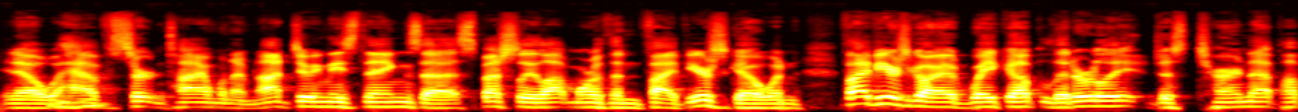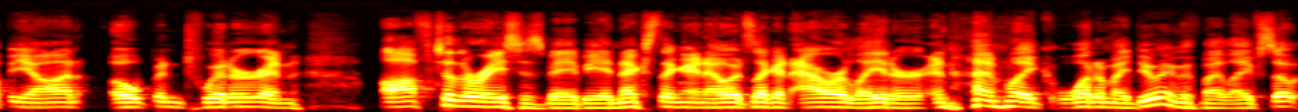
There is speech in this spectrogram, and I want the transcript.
you know have certain time when I'm not doing these things. Uh, especially a lot more than five years ago. When five years ago I'd wake up literally just turn that puppy on, open Twitter, and off to the races, baby. And next thing I know, it's like an hour later, and I'm like, what am I doing with my life? So,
